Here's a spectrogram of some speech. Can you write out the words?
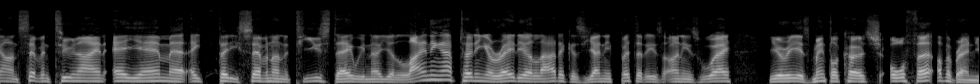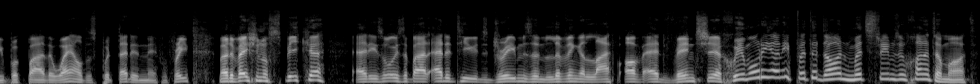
On 729 AM at 8.37 on a Tuesday. We know you're lining up, turning your radio louder because Yanni Pitter is on his way. Here he is, mental coach, author of a brand new book, by the way. I'll just put that in there for free. Motivational speaker, and he's always about attitudes, dreams, and living a life of adventure. Goeiemôre Yanni Pitter daar in Midstreams. Hoe gaan dit, maat?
